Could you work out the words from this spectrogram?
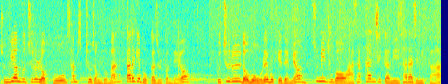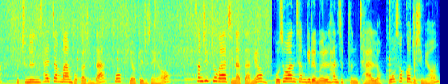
준비한 부추를 넣고 30초 정도만 빠르게 볶아줄 건데요. 부추를 너무 오래 볶게 되면 숨이 죽어 아삭한 식감이 사라지니까 부추는 살짝만 볶아준다 꼭 기억해 주세요. 30초가 지났다면 고소한 참기름을 한 스푼 잘 넣고 섞어주시면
